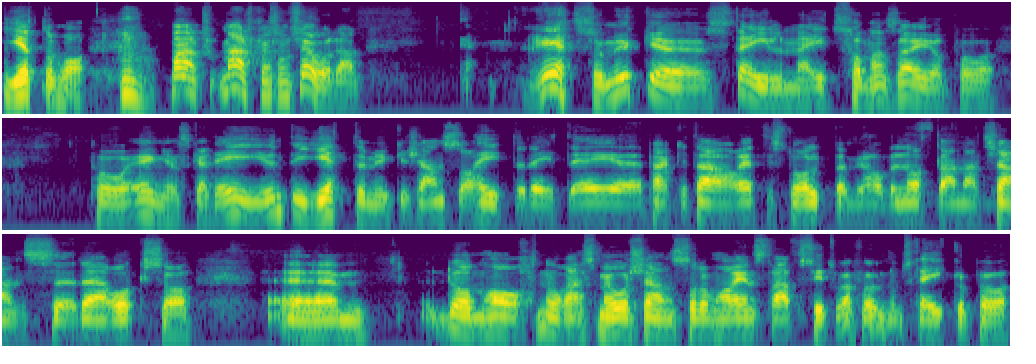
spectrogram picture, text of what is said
jättebra. Match, matchen som sådan, rätt så mycket stalemate som man säger på, på engelska. Det är ju inte jättemycket chanser hit och dit. Det är eh, Paketar har rätt i stolpen, vi har väl något annat chans eh, där också. Um, de har några småchanser, de har en straffsituation de skriker på.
